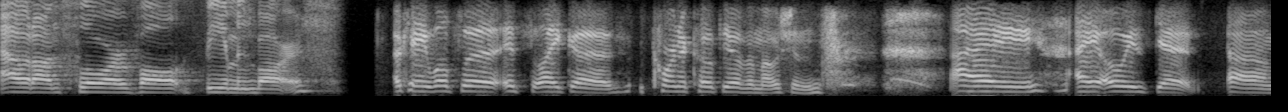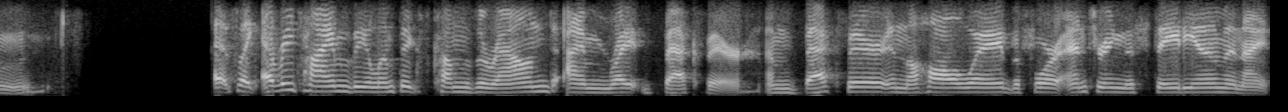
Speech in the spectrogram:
out on floor, vault, beam, and bars? Okay, well, it's a, it's like a cornucopia of emotions. I I always get um, it's like every time the Olympics comes around, I'm right back there. I'm back there in the hallway before entering the stadium, and I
